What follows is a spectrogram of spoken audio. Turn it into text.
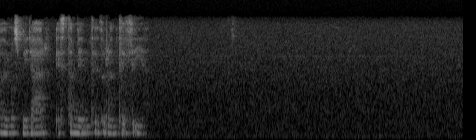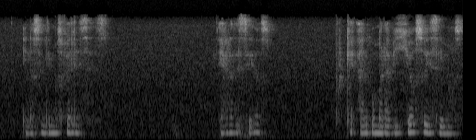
Podemos mirar esta mente durante el día. Y nos sentimos felices y agradecidos porque algo maravilloso hicimos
